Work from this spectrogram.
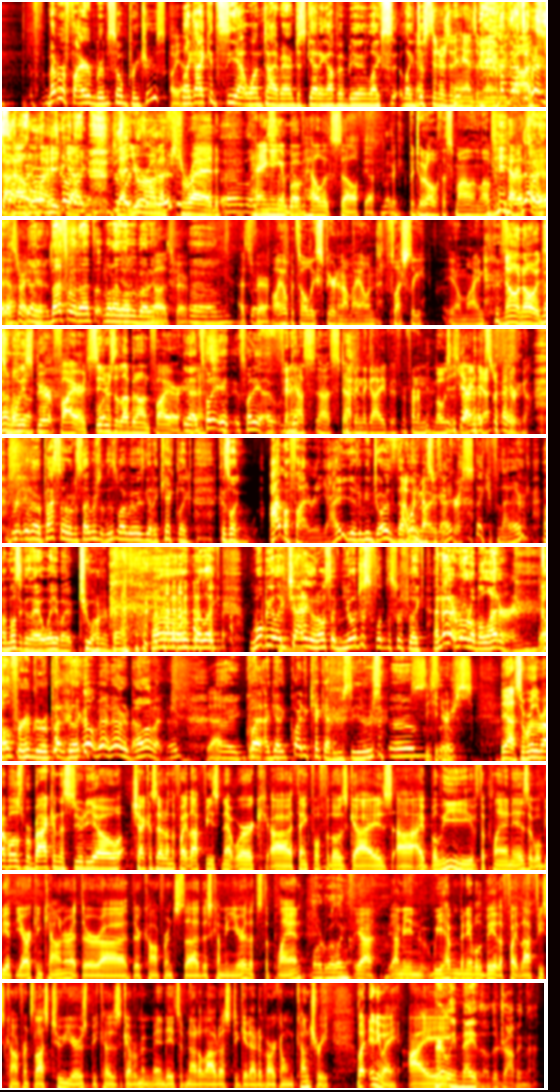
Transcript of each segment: Remember fire and brimstone preachers? Oh, yeah. Like I could see at one time Aaron just getting up and being like, like Yeah, just sinners in the hands of an angry That's God where style. exactly where it's Like, going, yeah, like, yeah. yeah like you're on a thread Um, like, hanging so above good. hell itself. Yeah. But, but do it all with a smile and love. Yeah, that's yeah, right. yeah, that's right. Yeah, yeah. yeah. That's what that's what I love about it. No, that's fair. Um, That's fair. Well, I hope it's the Holy Spirit and not my own fleshly, you know, mind. No, no, it's No, no, Holy no. Spirit fire. It's Cedars of Lebanon fire. yeah, it's Yes. funny. It, it's funny. Uh, Phinehas uh, stabbing the guy in front of Moses. Yeah, right? that's right. There we go. in our pastoral discipleship, this is why we always get a kick, like because like I'm a fiery guy. You know what I mean? Jordan's definitely I wouldn't a mess fiery with you. Chris. Thank you for that, Aaron. Uh, mostly because I weigh about 200 pounds. um, but like we'll be like chatting, and all of a sudden you'll just flip the switch, be like, and then I wrote him a letter and called for him to repent. And Be like, oh man, Aaron, I love it. Yeah. I, quite, I get quite a kick out of you, Cedars. Um, so- Cedars. Yeah, so we're the Rebels. We're back in the studio. Check us out on the Fight Laugh Feast Network. Uh, thankful for those guys. Uh, I believe the plan is that we'll be at the Ark Encounter at their uh, their conference uh, this coming year. That's the plan. Lord willing. Yeah, I mean, we haven't been able to be at the Fight Laugh Feast conference the last two years because government mandates have not allowed us to get out of our own country. But anyway, I Apparently May though they're dropping that.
